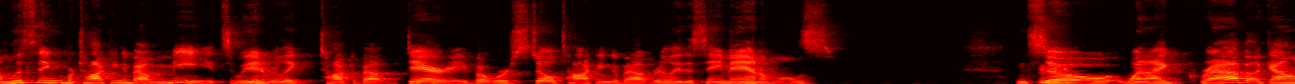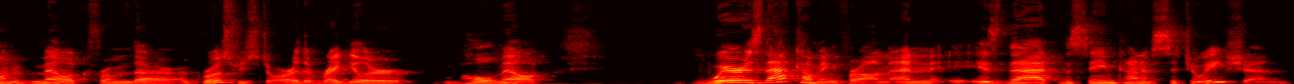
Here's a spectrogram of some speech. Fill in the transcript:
i'm listening we're talking about meat so we didn't really talk about dairy but we're still talking about really the same animals and so mm-hmm. when I grab a gallon of milk from the grocery store, the regular whole milk, where is that coming from? And is that the same kind of situation?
